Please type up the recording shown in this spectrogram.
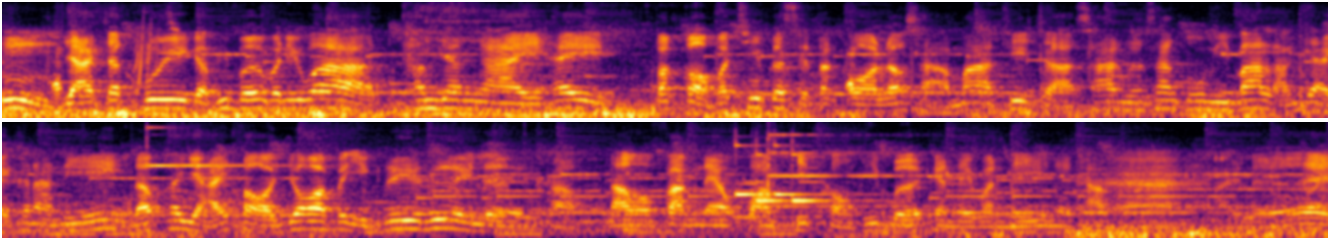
อืม อยากจะคุยกับพี่เบิร์ดวันนี้ว่าทำยังไงให้ประกอบอาชีพเกษตรกรแล้วสามารถที่จะสร้างเนื้อสร้างตัวมีบ้านหลังใหญ่ขนาดนี้ แล้วขยายต่อยอดไปอีกเรื่อย ๆ เลยครับ เรามาฟังแนวความคิดของพี่เบิร์ดกันในวันนี้นะครับไปเลย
